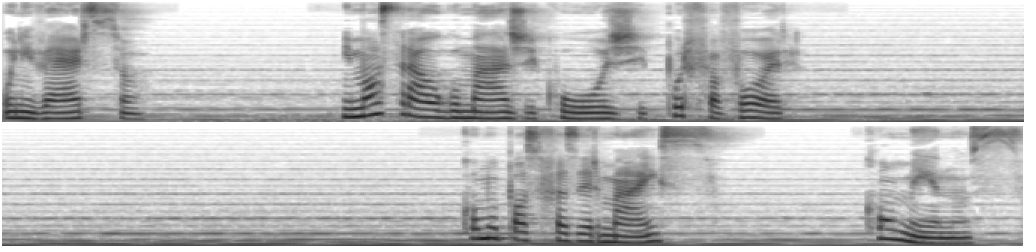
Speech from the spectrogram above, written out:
Universo, me mostra algo mágico hoje, por favor? Como posso fazer mais com menos?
